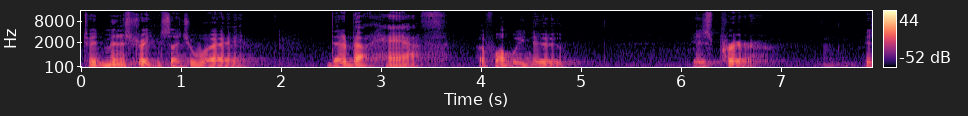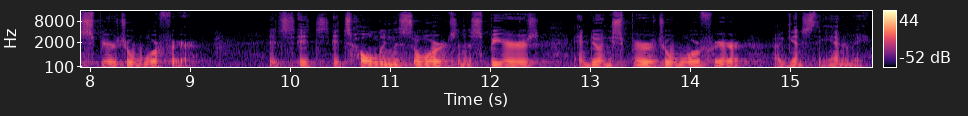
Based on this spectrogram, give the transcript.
to administrate in such a way that about half of what we do is prayer, is spiritual warfare. It's, it's, it's holding the swords and the spears and doing spiritual warfare against the enemy.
